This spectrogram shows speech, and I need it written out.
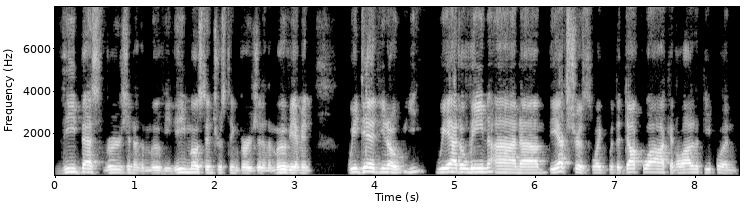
the best version of the movie, the most interesting version of the movie. I mean, we did, you know, we had to lean on uh, the extras, like with the duck walk and a lot of the people in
